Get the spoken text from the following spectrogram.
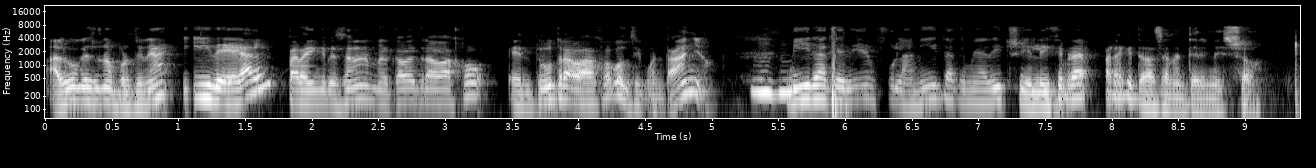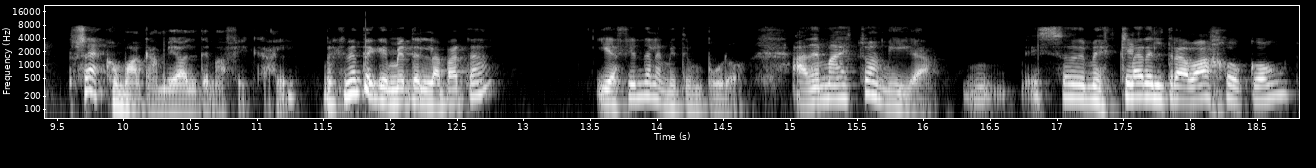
algo que es una oportunidad ideal para ingresar en el mercado de trabajo, en tu trabajo con 50 años. Mira qué bien fulanita que me ha dicho. Y él le dice, ¿para, qué te vas a meter en eso? ¿Tú sabes cómo ha cambiado el tema fiscal? Imagínate que metes la pata y Hacienda le mete un puro. Además, esto, amiga, eso de mezclar el trabajo con,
